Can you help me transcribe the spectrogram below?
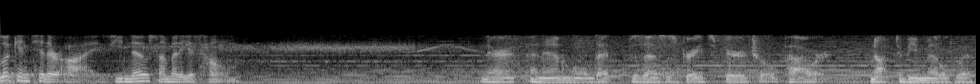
look into their eyes, you know somebody is home. They're an animal that possesses great spiritual power, not to be meddled with.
